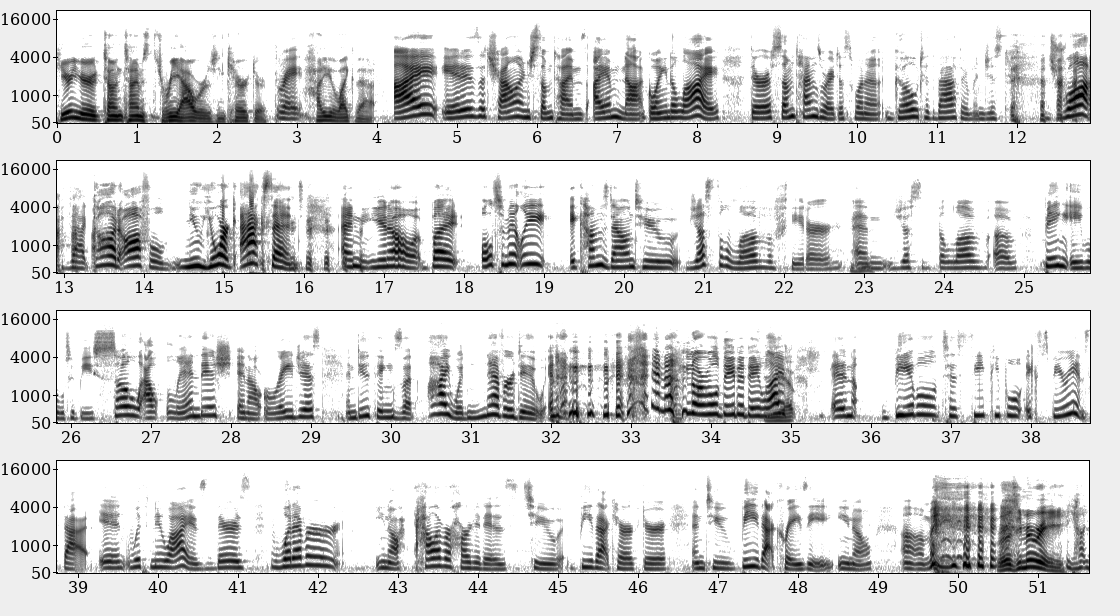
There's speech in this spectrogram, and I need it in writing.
Here you're times three hours in character. Right. How do you like that? I it is a challenge sometimes. I am not going to lie. There are some times where I just want to go to the bathroom and just drop that god awful New York accent. And you know, but ultimately it comes down to just the love of theater mm-hmm. and just the love of being able to be so outlandish and outrageous and do things that I would never do in a, in a normal day to day life. Yep. And be able to see people experience that in with new eyes. There's whatever you know, however hard it is to be that character and to be that crazy, you know, um, Rosie Marie. Yeah,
